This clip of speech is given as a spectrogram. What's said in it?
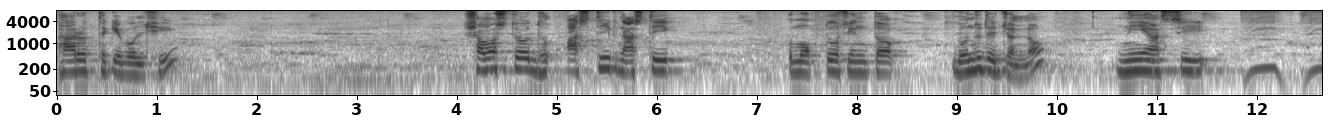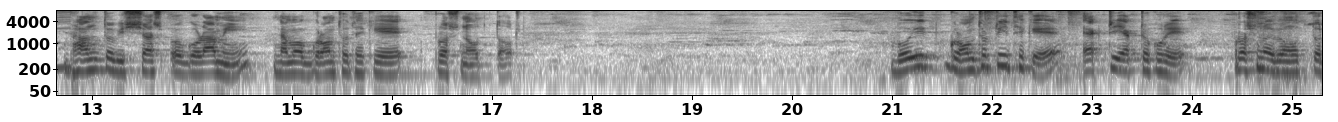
ভারত থেকে বলছি। সমস্ত আস্তিক নাস্তিক মুক্ত চিন্তক বন্ধুদের জন্য নিয়ে আসছি ভ্রান্ত বিশ্বাস ও গোড়ামি নামক গ্রন্থ থেকে প্রশ্ন উত্তর। বই গ্রন্থটি থেকে একটি একটা করে প্রশ্ন এবং উত্তর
